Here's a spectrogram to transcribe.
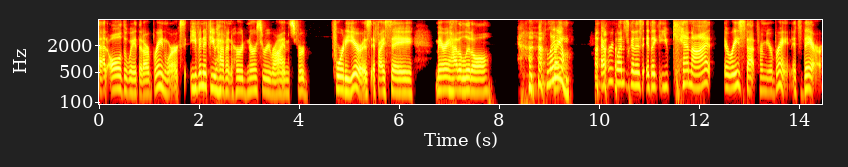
at all the way that our brain works. Even if you haven't heard nursery rhymes for 40 years. If I say Mary had a little lamb, right? everyone's going to say, like, you cannot erase that from your brain. It's there,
